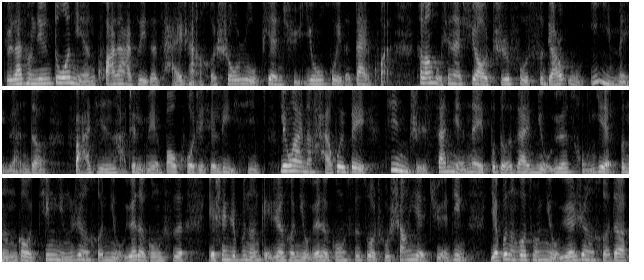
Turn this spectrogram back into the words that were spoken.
就是他曾经多年夸大自己的财产和收入，骗取优惠的贷款。特朗普现在需要支付四点五亿美元的罚金哈，这里面也包括这些利息。另外呢，还会被禁止三年内不得在纽约从业，不能够经营任何纽约的公司，也甚至不能给任何纽约的公司做出商业决定，也不能够从纽约任何的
